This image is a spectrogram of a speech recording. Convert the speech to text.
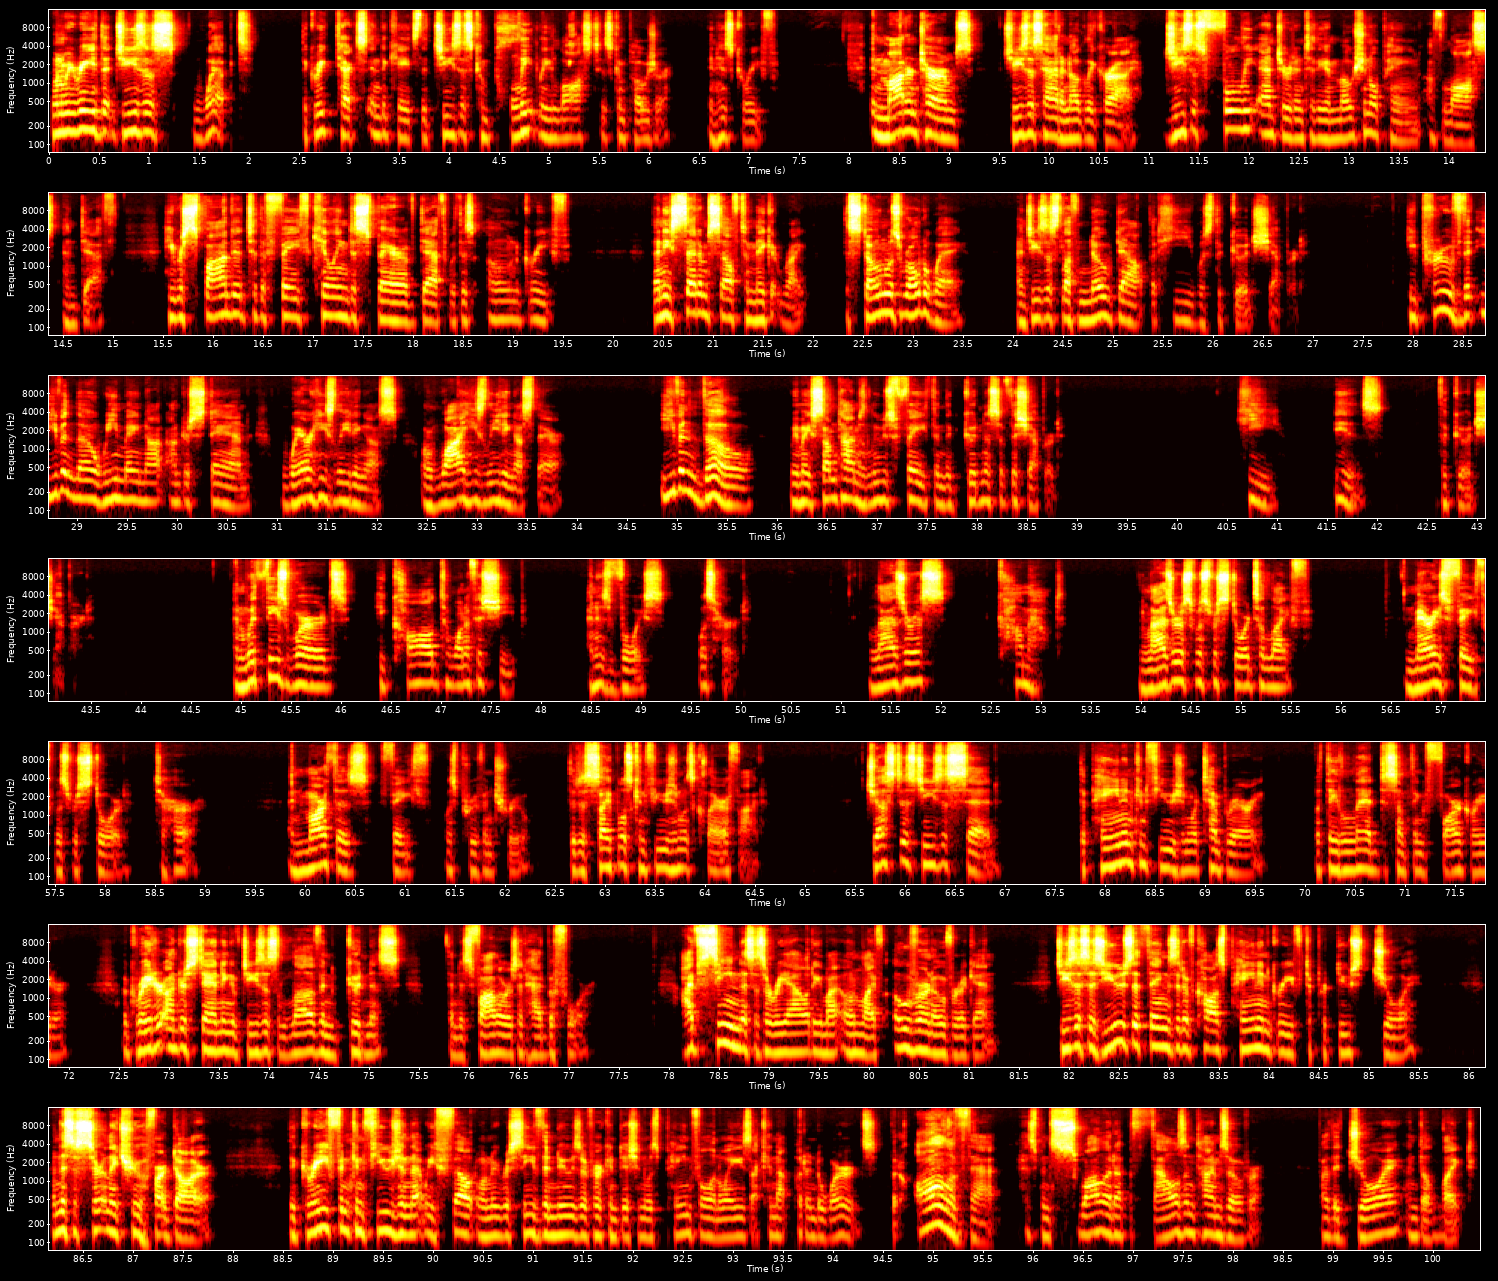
When we read that Jesus wept, the Greek text indicates that Jesus completely lost his composure in his grief. In modern terms, Jesus had an ugly cry. Jesus fully entered into the emotional pain of loss and death. He responded to the faith killing despair of death with his own grief. Then he set himself to make it right. The stone was rolled away, and Jesus left no doubt that he was the good shepherd. He proved that even though we may not understand where he's leading us or why he's leading us there, even though we may sometimes lose faith in the goodness of the shepherd, he is the good shepherd. And with these words, he called to one of his sheep, and his voice was heard. Lazarus, come out. And Lazarus was restored to life. And Mary's faith was restored to her. And Martha's faith was proven true. The disciples' confusion was clarified. Just as Jesus said, The pain and confusion were temporary, but they led to something far greater a greater understanding of Jesus' love and goodness than his followers had had before. I've seen this as a reality in my own life over and over again. Jesus has used the things that have caused pain and grief to produce joy. And this is certainly true of our daughter. The grief and confusion that we felt when we received the news of her condition was painful in ways I cannot put into words. But all of that has been swallowed up a thousand times over by the joy and delight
